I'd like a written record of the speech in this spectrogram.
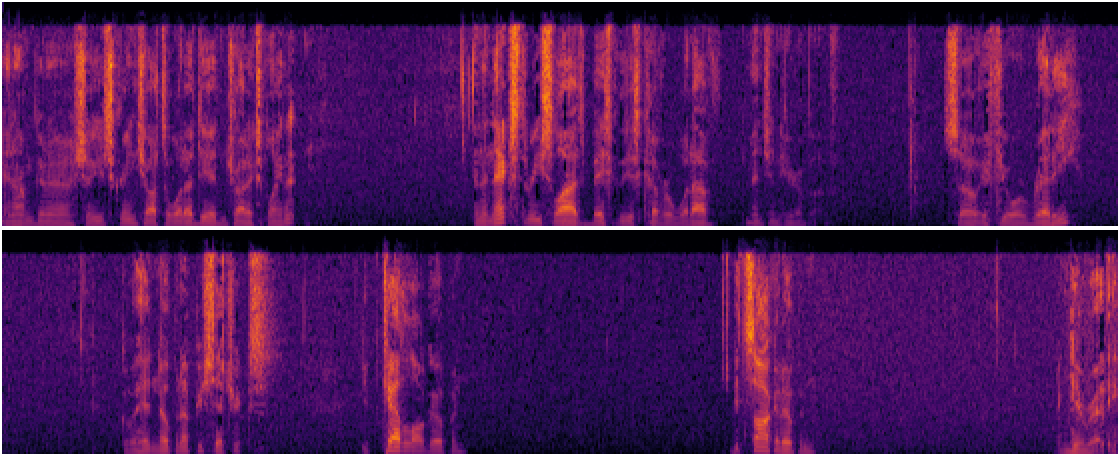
and I'm going to show you screenshots of what I did and try to explain it. And the next three slides basically just cover what I've mentioned here above. So if you're ready, go ahead and open up your Citrix, get catalog open, get SOCET open, and get ready.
